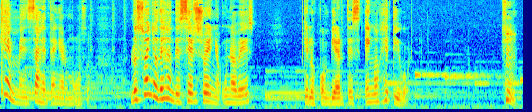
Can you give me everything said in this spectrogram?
¡Qué mensaje tan hermoso! Los sueños dejan de ser sueños una vez que los conviertes en objetivos. Hmm.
